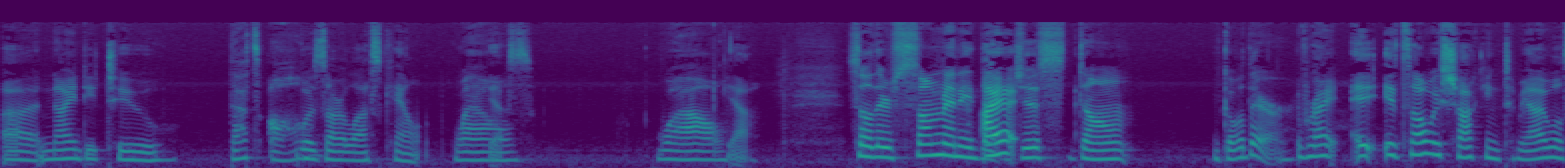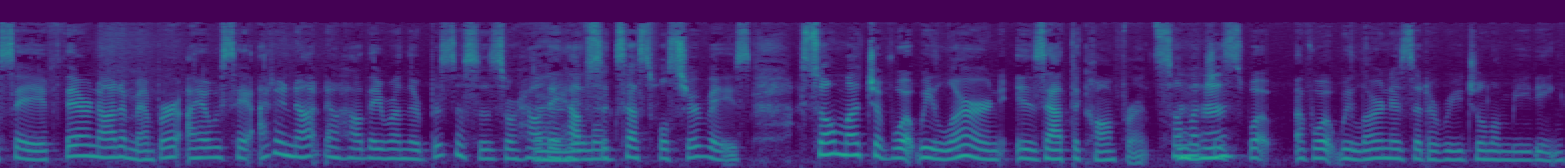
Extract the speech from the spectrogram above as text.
uh, 92 That's all. was our last count. wow. Yes. Wow. Yeah. So there's so many that I- just don't go there. Right. It's always shocking to me. I will say, if they're not a member, I always say, I do not know how they run their businesses or how I they have either. successful surveys. So much of what we learn is at the conference. So much Mm-hmm. is what of what we learn is at a regional meeting.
